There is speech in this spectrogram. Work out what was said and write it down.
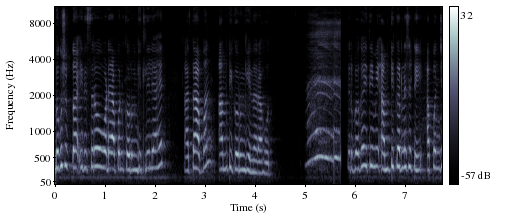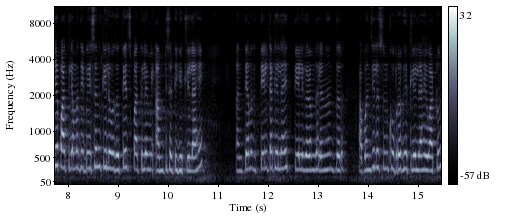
बघू शकता इथे सर्व वड्या आपण करून घेतलेल्या आहेत. आता आपण आमटी करून घेणार आहोत. तर बघा इथे मी आमटी करण्यासाठी आपण ज्या पातेल्यामध्ये बेसन केलं होतं तेच पातेलं मी आमटीसाठी घेतलेलं आहे. आणि त्यामध्ये तेल टाकलेलं आहे. तेल गरम झाल्यानंतर आपण जे लसूण खोबरं घेतलेलं आहे वाटून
